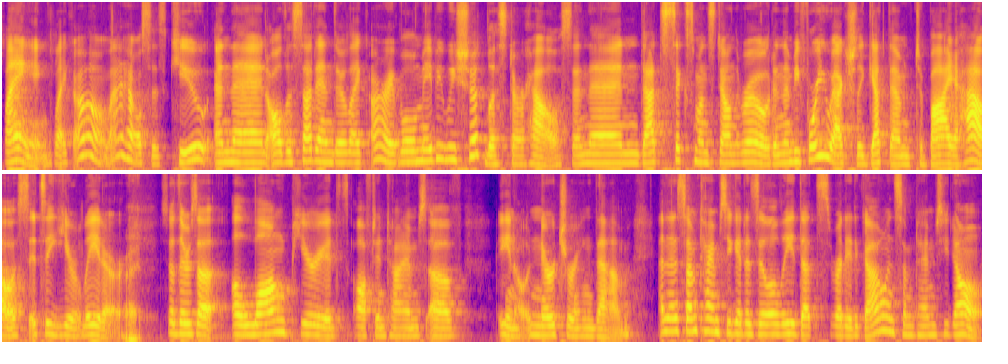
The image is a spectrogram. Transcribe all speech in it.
playing like oh that house is cute. And then all of a sudden they're like all right well maybe we should list our house. And then that's six months down the road. And then before you actually get them to buy a house it's a year later. Right. so there's a, a long period oftentimes of you know nurturing them. And then sometimes you get a zillow lead that's ready to go and sometimes you don't.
